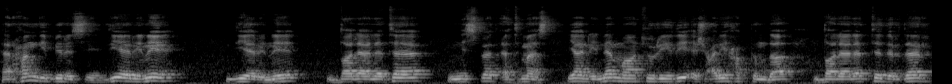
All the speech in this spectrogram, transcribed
herhangi birisi diğerini diğerini dalalete nispet etmez. Yani ne Maturidi Eş'ari hakkında dalalettedir der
